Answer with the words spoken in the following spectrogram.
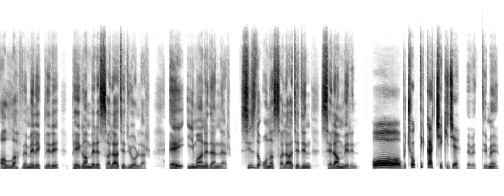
Allah ve melekleri peygambere salat ediyorlar. Ey iman edenler! Siz de ona salat edin, selam verin. Oo, bu çok dikkat çekici. Evet değil mi?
